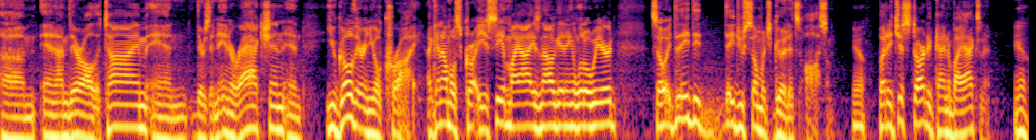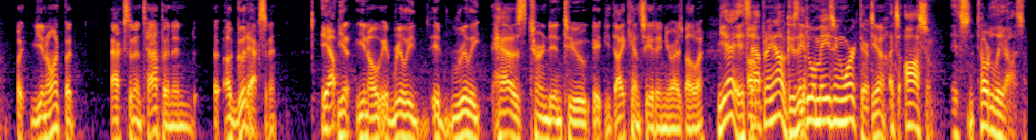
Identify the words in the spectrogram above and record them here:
Um, and I'm there all the time. And there's an interaction. And you go there and you'll cry. I can almost cry. You see it my eyes now getting a little weird. So it, they did. They do so much good. It's awesome. Yeah. But it just started kind of by accident. Yeah, but you know what? But accidents happen, and a- good accident. Yeah. You, you know, it really, it really has turned into. It, I can't see it in your eyes, by the way. Yeah, it's Uh, happening now because they yeah. do amazing work there. It's, Yeah. it's awesome. It's totally awesome.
